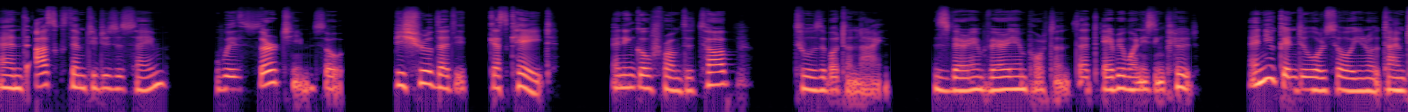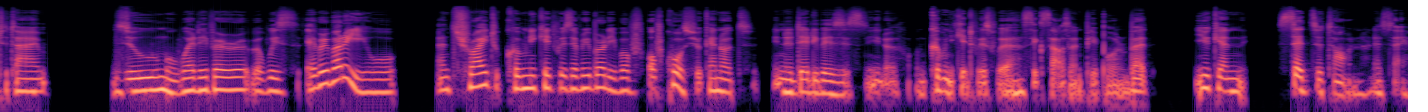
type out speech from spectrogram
and ask them to do the same with their team. So be sure that it cascade and then go from the top to the bottom line. It's very, very important that everyone is included. And you can do also, you know, time to time, Zoom or whatever with everybody or and try to communicate with everybody. But of, of course, you cannot, in a daily basis, you know, communicate with uh, 6,000 people, but you can set the tone, let's say.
